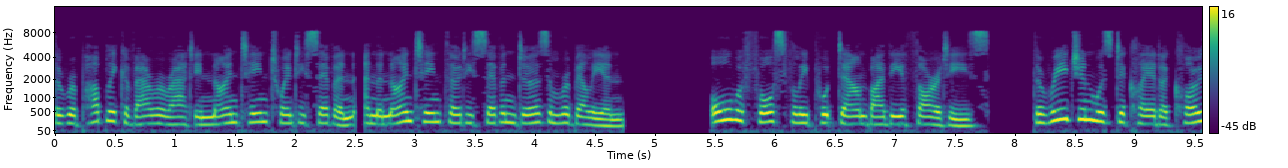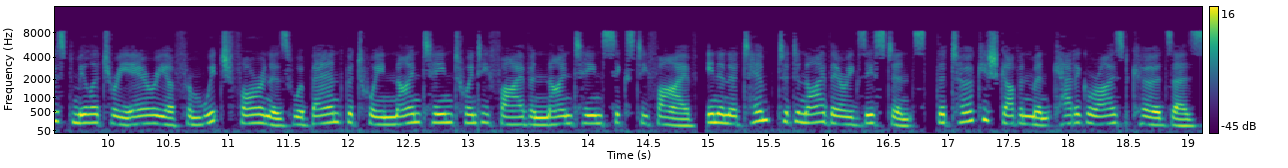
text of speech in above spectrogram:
the Republic of Ararat in 1927, and the 1937 Dersim Rebellion. All were forcefully put down by the authorities. The region was declared a closed military area from which foreigners were banned between 1925 and 1965. In an attempt to deny their existence, the Turkish government categorized Kurds as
